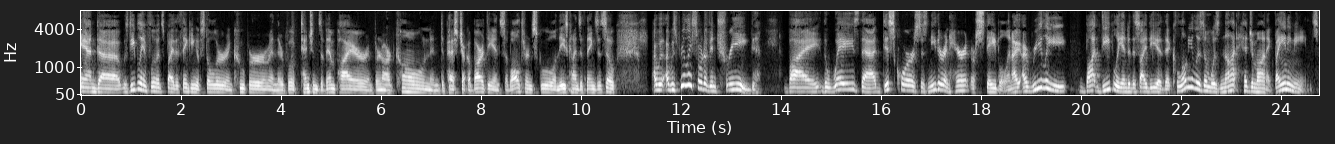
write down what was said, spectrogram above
and uh, was deeply influenced by the thinking of Stoler and Cooper and their book Tensions of Empire and Bernard Cohn and Dipesh Chakrabarty and Subaltern School and these kinds of things. And so I, w- I was really sort of intrigued by the ways that discourse is neither inherent nor stable. And I, I really bought deeply into this idea that colonialism was not hegemonic by any means,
